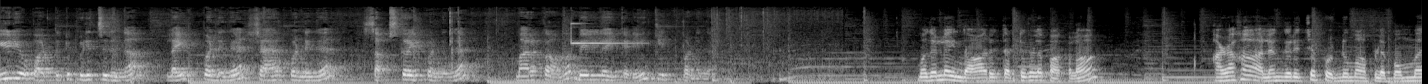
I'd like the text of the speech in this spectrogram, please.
வீடியோ பார்த்துட்டு பிடிச்சிருந்தா லைக் பண்ணுங்க ஷேர் பண்ணுங்க சப்ஸ்கிரைப் பண்ணுங்க. மறக்காம பெல் ஐக்கனையும் கிளிக் பண்ணுங்க. முதல்ல இந்த ஆறு தட்டுகளை பார்க்கலாம். அழகா அலங்கரிச்ச பொண்ணு மாப்பிள்ளை பொம்மை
